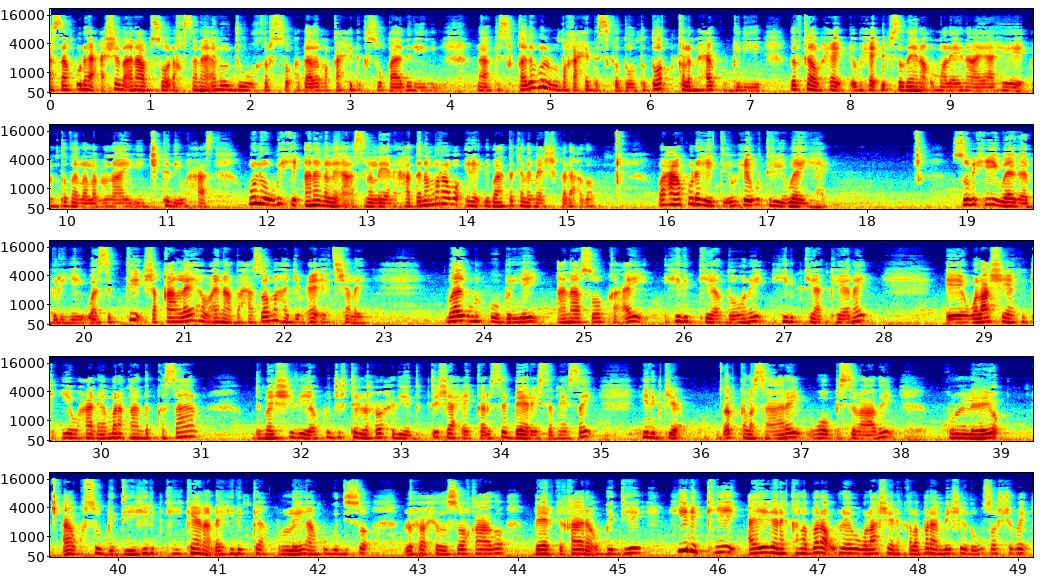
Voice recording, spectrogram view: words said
Asaan ku dhahay cashada anaaba soo dhaqsanaa anoo jooga karso haddaada maqaaxida ka soo qaadanaynin. Laakiinse qado walba maqaaxida iska doonta dood kale maxaa ku geliyey dadkan waxay dhibsadeenaa u malaynayaa hee cuntada lala cunaayo iyo jikadii waxaas. Walow wixii anaga le aan isla leenahay. Haddana ma rabo inay dhibaato kale meesha ka dhacdo. Waxaan ku dhahay waxay u tiri waayahay subaxii waagaa beriyey waa sabti shaqaan leeyaha waa inaan baxaa soo maha jimce eed shalay. Waagi markuu beriyey anaa soo kacay hilibkiiaan doonay hilibkiiaan keenay walaashayaan ka kiciyey waxaan dhahay maraqaan dabka saar dumaashidiiyaa ku jirtay laxooxdii dubtay shaaxay karisay beeray samaysay hilibkii dabka la saaray woo bislaaday kulleeyo aan ku soo gediyey hilibkii keenaan dhahay hilibka kulleeyahaan ku gediso laxooxda soo qaado beerkii qaaraan u gediyey hilibkii ayagana kalabaraa u reebo walaashayna kalabaraa meesheeda ugu soo shubay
